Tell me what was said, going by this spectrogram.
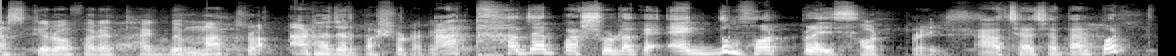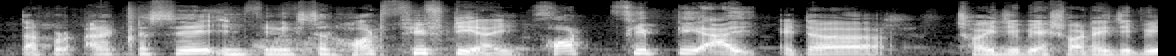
আজকের অফারে থাকবে মাত্র আট হাজার পাঁচশো টাকা। আট হাজার পাঁচশো টাকা একদম হট প্রাইস হট প্রাইস আচ্ছা আচ্ছা তারপর? তারপর আরেকটা আছে ইনফিনিক্সের Hot fifty i Hot fifty i এটা ছয় জিবি একশো আঠাশ জিবি.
